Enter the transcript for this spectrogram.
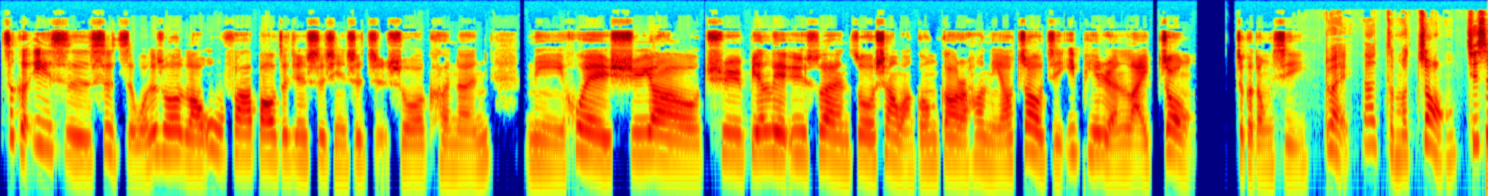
这个意思是指，我是说劳务发包这件事情是指说，可能你会需要去编列预算，做上网公告，然后你要召集一批人来种。这个东西对，那怎么种？其实，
